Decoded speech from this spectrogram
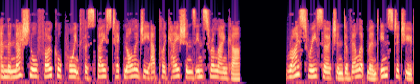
and the national focal point for space technology applications in Sri Lanka. Rice Research and Development Institute,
